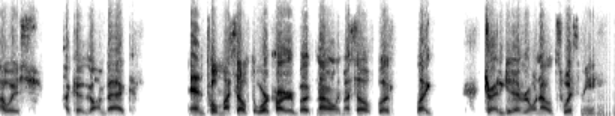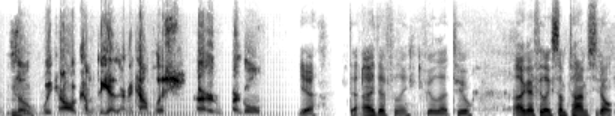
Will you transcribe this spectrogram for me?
I wish I could have gone back and told myself to work harder, but not only myself, but like try to get everyone else with me so we can all come together and accomplish our our goal. Yeah, I definitely feel that too. Like I feel like sometimes you don't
